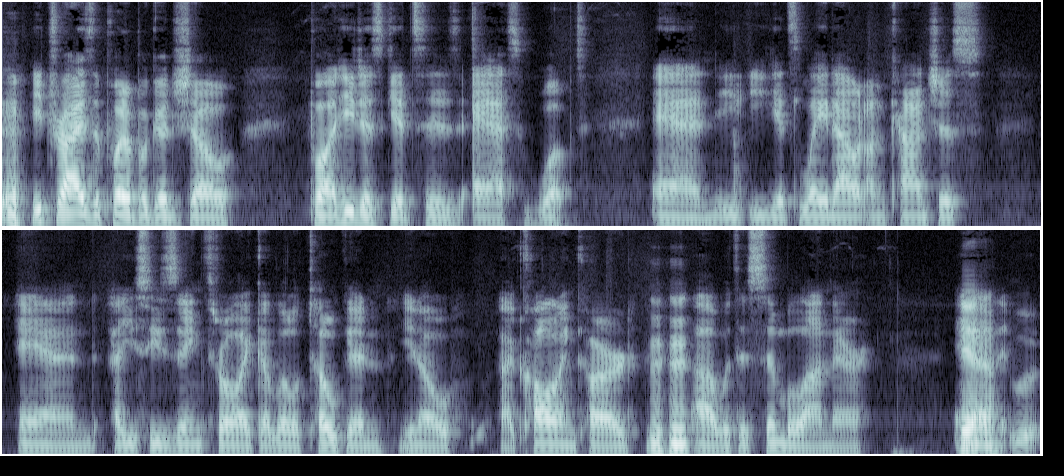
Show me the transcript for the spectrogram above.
he tries to put up a good show, but he just gets his ass whooped, and he, he gets laid out unconscious. And uh, you see Zing throw like a little token, you know, a calling card hmm uh, with his symbol on there. Yeah. And w-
